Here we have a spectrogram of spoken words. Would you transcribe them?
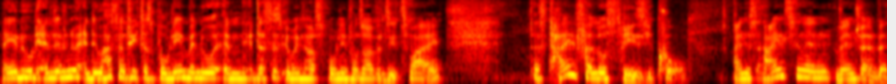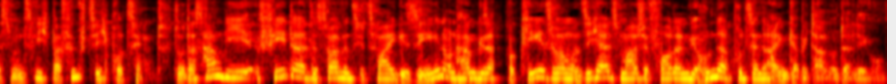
Ja, du, du hast natürlich das Problem, wenn du, ähm, das ist übrigens auch das Problem von Solvency 2, das Teilverlustrisiko eines einzelnen Venture Investments liegt bei 50 Prozent. So, das haben die Väter des Solvency 2 gesehen und haben gesagt, okay, jetzt haben wir eine Sicherheitsmarge, fordern wir 100 Prozent Eigenkapitalunterlegung.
